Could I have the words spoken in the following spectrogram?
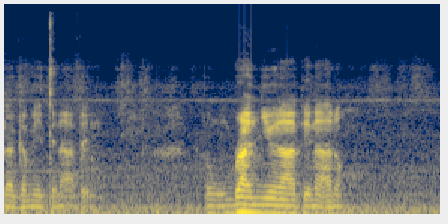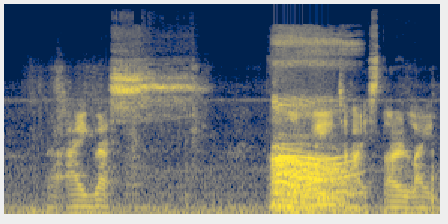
gagamitin natin. Itong brand new natin na ano, na eyeglass. Okay, tsaka Starlight.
